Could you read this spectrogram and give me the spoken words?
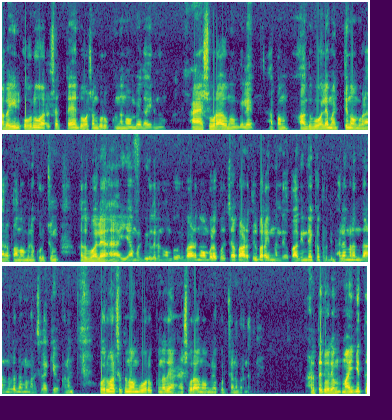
അവയിൽ ഒരു വർഷത്തെ ദോഷം പൊറുക്കുന്ന നോമ്പ് ഏതായിരുന്നു? ആഷൂറാവ് നോമ്പ് അല്ലേ അപ്പം അതുപോലെ മറ്റു നോമ്പുകൾ അറഫ നോമ്പിനെ കുറിച്ചും അതുപോലെ അയ്യാമുൽ ബിഗുദിലെ നോമ്പ് ഒരുപാട് നോമ്പുകളെ കുറിച്ച് ആ പാഠത്തിൽ പറയുന്നുണ്ട്. അപ്പോൾ അതിന്റെയൊക്കെ പ്രതിഫലങ്ങൾ എന്താണെന്നുള്ളത് നമ്മൾ മനസ്സിലാക്കി വെക്കണം. ഒരു വർഷത്തെ നോമ്പ് പൊറുക്കുന്നത് ആഷൂറാവ് നോമ്പിനെ കുറിച്ചാണ് പറഞ്ഞത്. അടുത്ത ചോദ്യം മയ്യത്ത്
